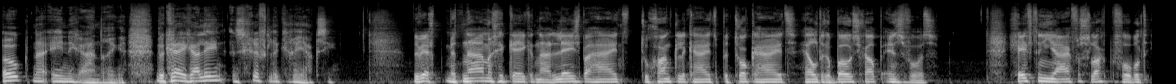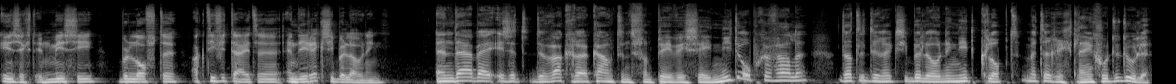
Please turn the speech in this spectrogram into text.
ook na enig aandringen. We krijgen alleen een schriftelijke reactie. Er werd met name gekeken naar leesbaarheid, toegankelijkheid, betrokkenheid, heldere boodschap enzovoort. Geeft een jaarverslag bijvoorbeeld inzicht in missie, belofte, activiteiten en directiebeloning? En daarbij is het de wakkere accountant van PwC niet opgevallen dat de directiebeloning niet klopt met de richtlijn Goede Doelen.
